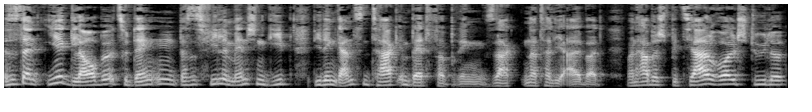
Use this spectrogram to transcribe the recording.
Es ist ein Irrglaube zu denken, dass es viele Menschen gibt, die den ganzen Tag im Bett verbringen, sagt Nathalie Albert. Man habe Spezialrollstühle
